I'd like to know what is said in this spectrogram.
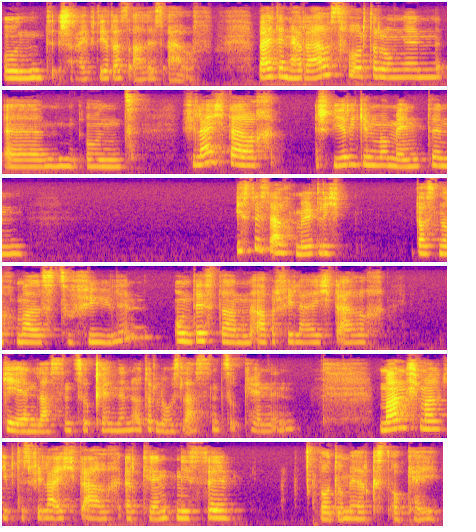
Und schreib dir das alles auf. Bei den Herausforderungen ähm, und vielleicht auch schwierigen Momenten ist es auch möglich, das nochmals zu fühlen und es dann aber vielleicht auch gehen lassen zu können oder loslassen zu können. Manchmal gibt es vielleicht auch Erkenntnisse, wo du merkst, okay,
